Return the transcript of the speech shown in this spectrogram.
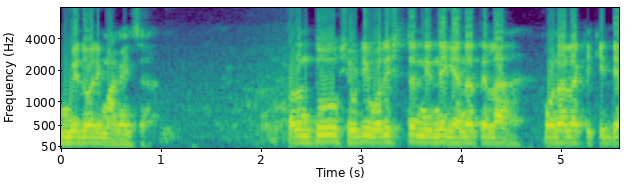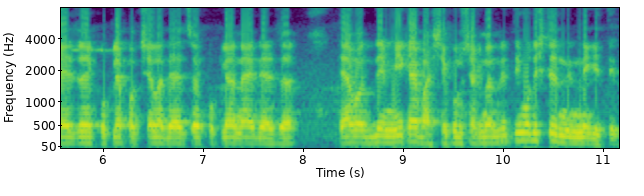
उमेदवारी मागायचा परंतु शेवटी वरिष्ठ निर्णय घेणार त्याला कोणाला तिकीट द्यायचं कुठल्या पक्षाला द्यायचं कुठल्या नाही द्यायचं त्यामध्ये मी काय भाष्य करू शकणार नाही ते वरिष्ठ निर्णय घेतील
